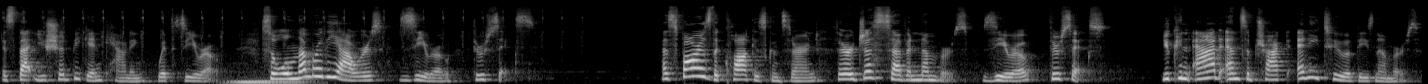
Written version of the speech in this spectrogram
it's that you should begin counting with 0. So we'll number the hours 0 through 6. As far as the clock is concerned, there are just seven numbers, 0 through 6. You can add and subtract any two of these numbers.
